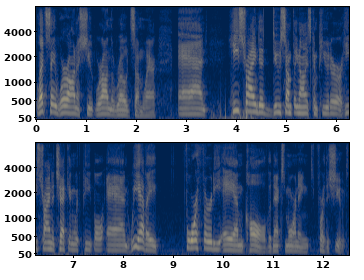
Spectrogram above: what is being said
let's say we're on a shoot we're on the road somewhere and he's trying to do something on his computer or he's trying to check in with people and we have a 4:30 a.m. call the next morning for the shoot.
